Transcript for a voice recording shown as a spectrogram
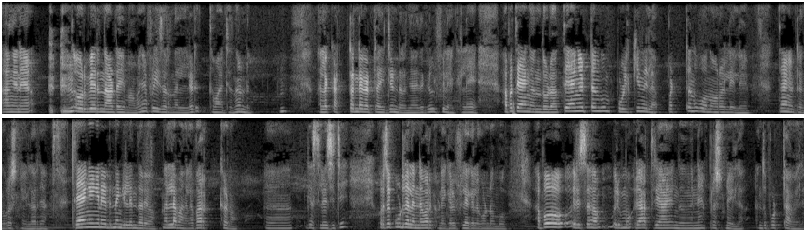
അങ്ങനെ ഒരു വരുന്ന ആ ടൈമാകുമ്പോൾ ഞാൻ ഫ്രീസറിൽ നല്ല എടുത്ത് മാറ്റുന്നുണ്ട്. നല്ല കട്ടന്റെ കട്ടായിട്ടുണ്ടാവും. ഞാൻ ഇത് ഗൾഫിലേക്കല്ലേ അപ്പോൾ തേങ്ങ എന്തോടാ? തേങ്ങ ഇട്ടെങ്കും പൊളിക്കുന്നില്ല. പെട്ടെന്ന് പോകുന്ന ഓറല്ലേ തേങ്ങ ഇട്ടെങ്കിൽ പ്രശ്നമില്ല അറിഞ്ഞാൽ തേങ്ങ ഇങ്ങനെ ഇടുന്നെങ്കിൽ എന്താ പറയുക നല്ല പാങ്ങല വറുക്കണോ? ഗസ്റ്റിൽ വെച്ചിട്ട് കുറച്ച് കൂടുതൽ തന്നെ വറക്കണേ ഗൾഫിലേക്കെല്ലാം കൊണ്ടുപോകുമ്പോൾ. അപ്പോൾ ഒരു ഒരു രാത്രി ആയെങ്കിൽ ഇങ്ങനെ പ്രശ്നമില്ല. എന്ത് പൊട്ടാവില്ല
